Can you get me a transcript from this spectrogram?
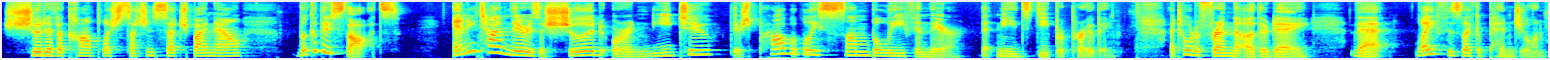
should have accomplished such and such by now, look at those thoughts. Anytime there is a should or a need to, there's probably some belief in there that needs deeper probing. I told a friend the other day that life is like a pendulum.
